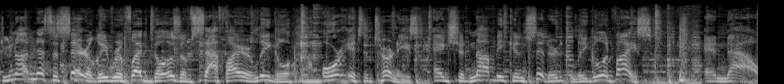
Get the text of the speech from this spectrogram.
do not necessarily reflect those of Sapphire Legal or its attorneys and should not be considered legal advice. And now,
